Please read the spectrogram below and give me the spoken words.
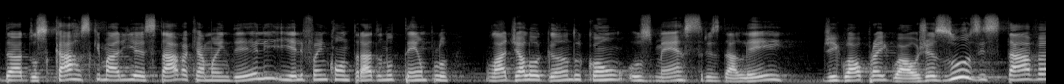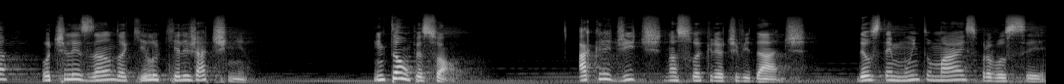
da, dos carros que Maria estava, que é a mãe dele, e ele foi encontrado no templo, lá dialogando com os mestres da lei, de igual para igual. Jesus estava utilizando aquilo que ele já tinha. Então, pessoal, acredite na sua criatividade. Deus tem muito mais para você.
